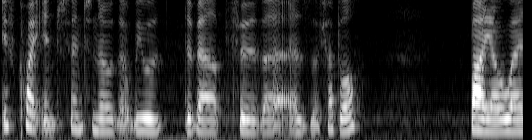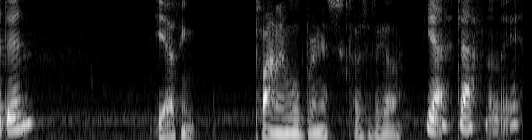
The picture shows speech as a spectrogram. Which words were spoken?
it's quite interesting to know that we will develop further as a couple. By our wedding, Yeah, I think planning will bring us closer together. yeah, definitely.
